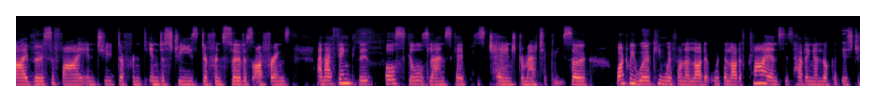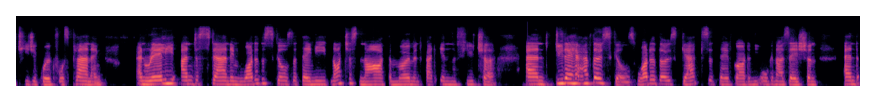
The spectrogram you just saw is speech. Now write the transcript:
diversify into different industries, different service offerings. And I think the whole skills landscape has changed dramatically. So what we're working with on a lot of, with a lot of clients is having a look at their strategic workforce planning and really understanding what are the skills that they need, not just now at the moment, but in the future. And do they have those skills? What are those gaps that they've got in the organization? And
